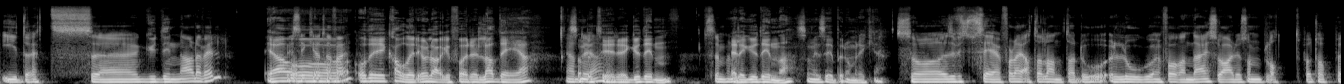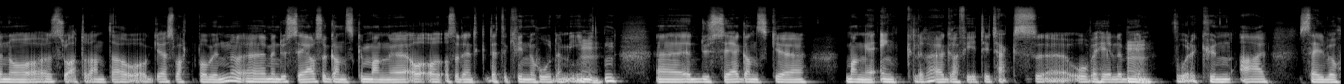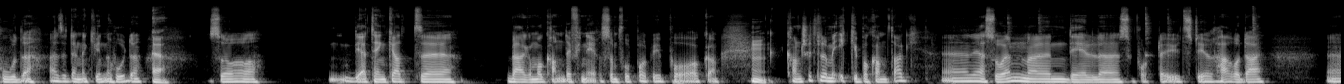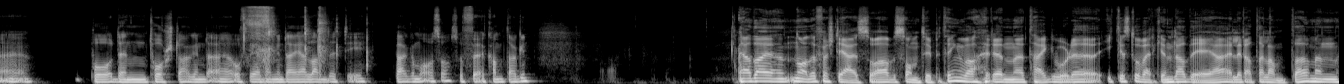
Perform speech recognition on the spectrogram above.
idrettsgudinne, er det vel? Ja, og, og de kaller jo laget for Ladea, som betyr gudinnen. Som- Eller gudinna, som vi sier på Romerike. Så hvis du ser for deg Atalanta-logoen foran deg, så er det sånn blått på toppen og så Atalanta og svart på bunnen. eh, Men du ser også ganske mange, og, og, dette kvinnehodet i midten. Eh, Du ser ganske mange enklere graffiti-tags eh, over hele byen, hvor det kun er selve hodet, altså denne kvinnehodet. Ja. Så jeg tenker at Bergamo kan defineres som fotballby på mm. Kanskje til og med ikke på kampdag. Eh, Jeg så en, en del eh, supporterutstyr her og der eh, på den torsdagen og fredagen da jeg landet i Bergamo også, så før kampdagen. Ja, da, Noe av det første jeg så av sånn type ting, var en tag hvor det ikke sto verken Ladea eller Atalanta, men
